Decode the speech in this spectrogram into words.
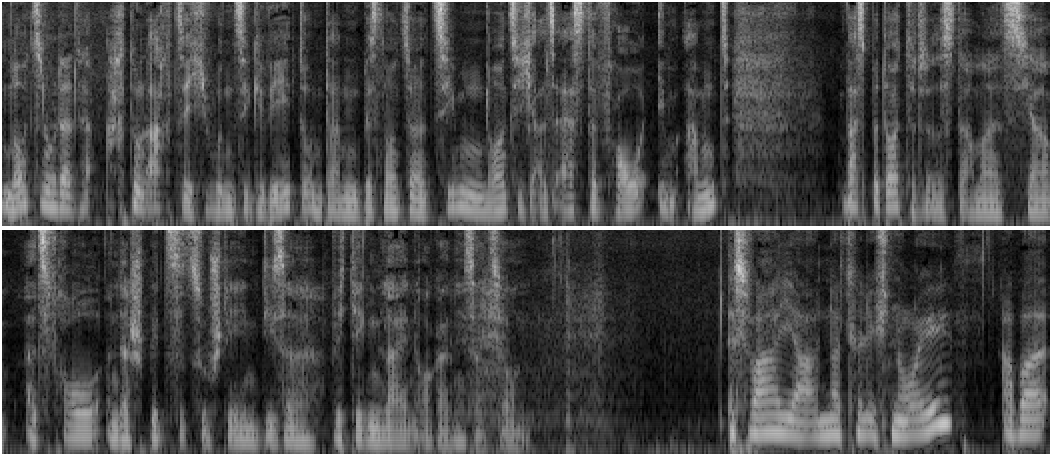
1988 wurden sie gewählt und dann bis 1997 als erste Frau im Amt. Was bedeutete es damals, ja, als Frau an der Spitze zu stehen dieser wichtigen Laienorganisation? Es war ja natürlich neu, aber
